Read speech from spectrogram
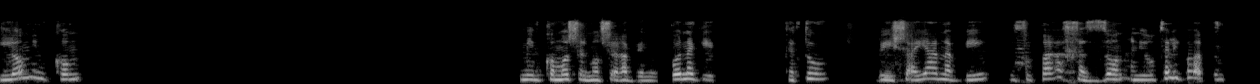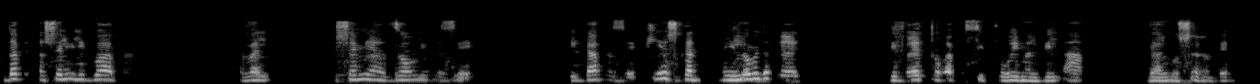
לא ממקום, ממקומו של משה רבנו. בוא נגיד, כתוב בישעיה הנביא, מסופר החזון, אני רוצה לגוע בנקודה וקשה לי לגוע בה, אבל השם יעזור לי בזה, ייגע בזה, כי יש כאן, אני לא מדברת דברי תורה וסיפורים על בלעם ועל משה רבנו.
